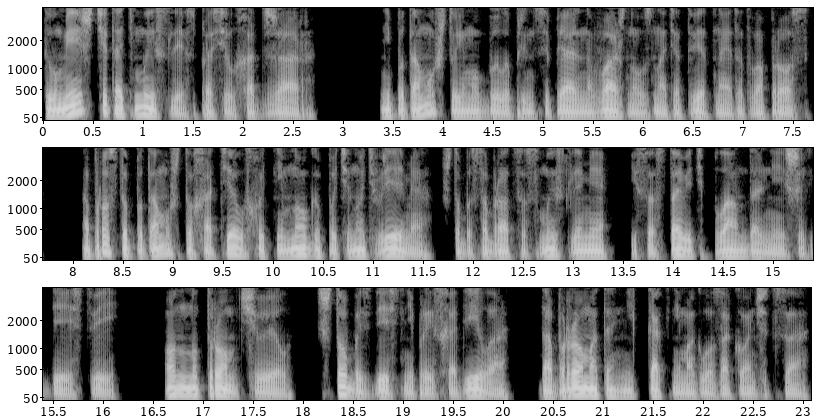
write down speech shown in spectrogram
«Ты умеешь читать мысли?» — спросил Хаджар. Не потому, что ему было принципиально важно узнать ответ на этот вопрос, а просто потому, что хотел хоть немного потянуть время, чтобы собраться с мыслями и составить план дальнейших действий. Он нутром чуял, что бы здесь ни происходило, добром это никак не могло закончиться.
